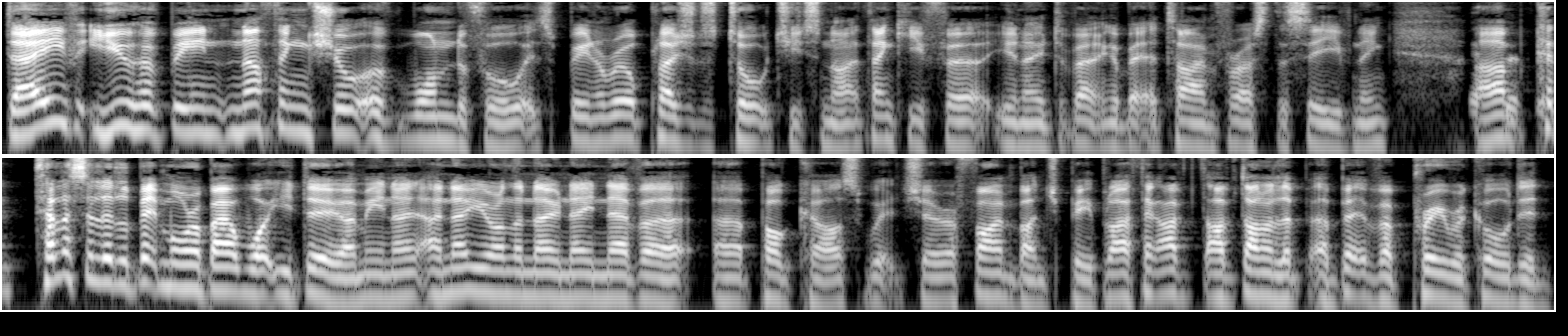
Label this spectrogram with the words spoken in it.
Dave, you have been nothing short of wonderful. It's been a real pleasure to talk to you tonight. Thank you for you know devoting a bit of time for us this evening. Um, c- tell us a little bit more about what you do. I mean, I, I know you're on the No Nay Never uh, podcast, which are a fine bunch of people. I think I've I've done a, a bit of a pre-recorded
